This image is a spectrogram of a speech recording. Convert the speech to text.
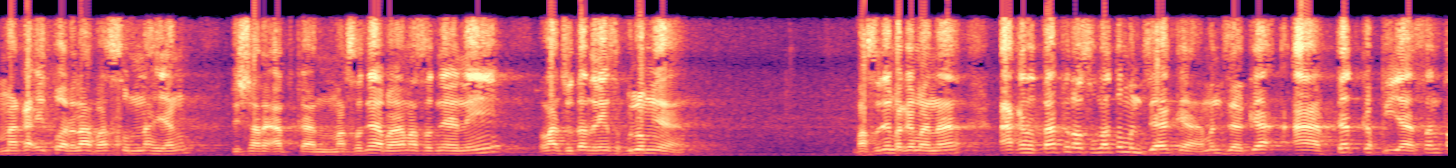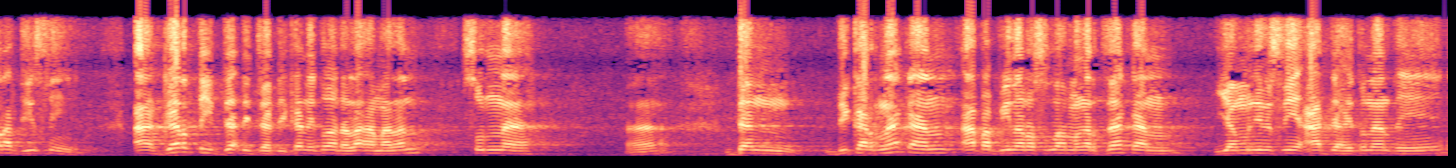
maka itu adalah apa? sunnah yang disyariatkan. Maksudnya apa? Maksudnya ini lanjutan dari yang sebelumnya. Maksudnya bagaimana? Akan tetapi Rasulullah itu menjaga, menjaga adat kebiasaan tradisi agar tidak dijadikan itu adalah amalan sunnah. Dan dikarenakan apabila Rasulullah mengerjakan yang menyelisih adat itu nanti,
